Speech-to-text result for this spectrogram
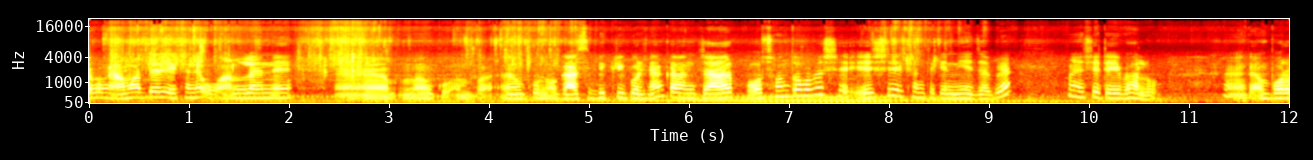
এবং আমাদের এখানে অনলাইনে কোনো গাছ বিক্রি করি না, কারণ যার পছন্দ হবে সে এসে এখান থেকে নিয়ে যাবে হ্যাঁ সেটাই ভালো। বড়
